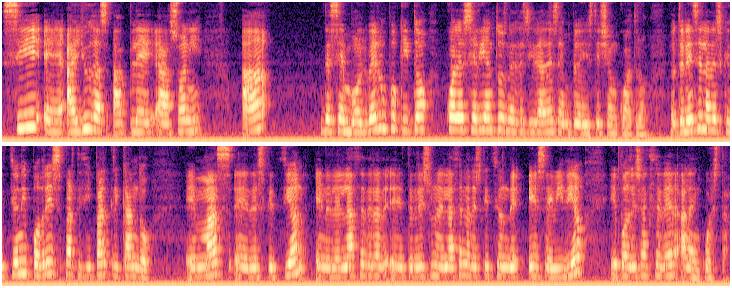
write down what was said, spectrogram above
si eh, ayudas a, Play, a Sony a desenvolver un poquito cuáles serían tus necesidades en PlayStation 4. Lo tenéis en la descripción y podréis participar clicando en más eh, descripción, en el enlace de la, eh, tendréis un enlace en la descripción de ese vídeo y podréis acceder a la encuesta.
